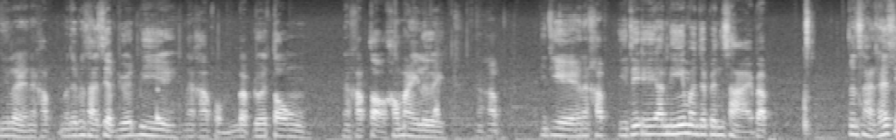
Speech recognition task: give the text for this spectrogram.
นี่เลยนะครับ มันจะเป็นสายเสียบ USB นะครับผมแบบโดยตรงนะครับ ต่อเข้าไมค์เลยนะครับ ETA นะครับ ETA อันนี้มันจะเป็นสายแบบเป็นสาย Type C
